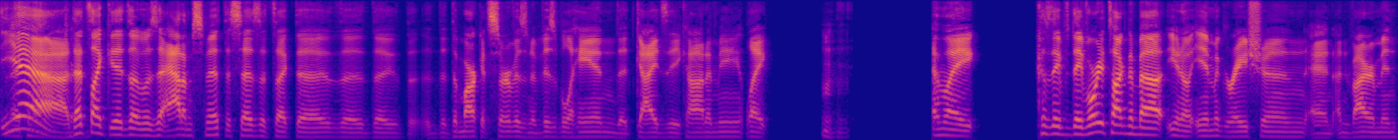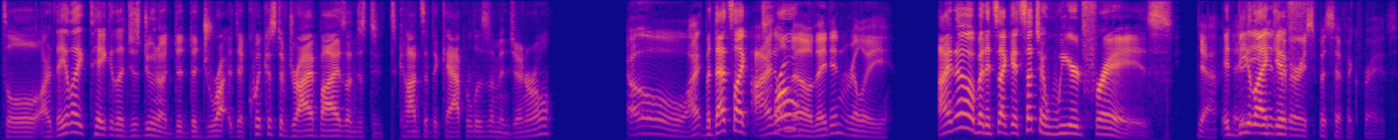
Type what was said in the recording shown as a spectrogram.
Yeah, that's like it was Adam Smith that says it's like the the the the, the market serve as an invisible hand that guides the economy. Like Mhm. am I because they've they've already talked about you know immigration and environmental. Are they like taking like just doing a the the, dri- the quickest of drive bys on just the concept of capitalism in general? Oh, I But that's like I don't know. They didn't really. I know, but it's like it's such a weird phrase. Yeah, It'd be it like if- a very specific phrase.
